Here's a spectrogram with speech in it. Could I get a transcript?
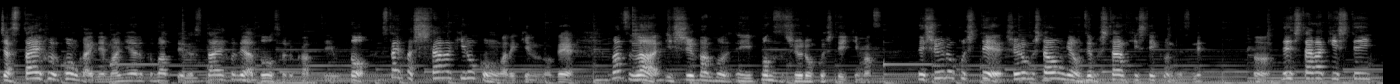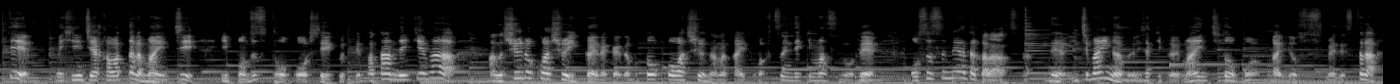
じゃあスタイフ、今回ね、マニュアル配っているスタイフではどうするかっていうと、スタイフは下書き録音ができるので、まずは1週間分、1本ずつ収録していきます。。で、収録して、収録した音源を全部下書きしていくんですね。うん。で、下書きしていって、日にちが変わったら毎日1本ずつ投稿していくっていうパターンでいけば、あの、収録は週1回だけれども、投稿は週7回とか普通にできますので、おすすめはだから、ね、一番いいのはさっき言ったように毎日投稿がおすすめです。ただ、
